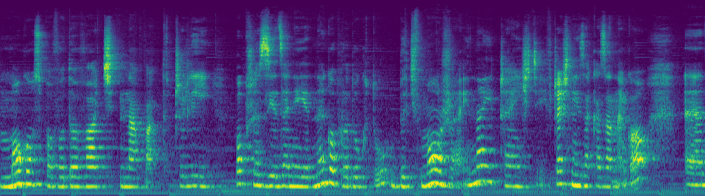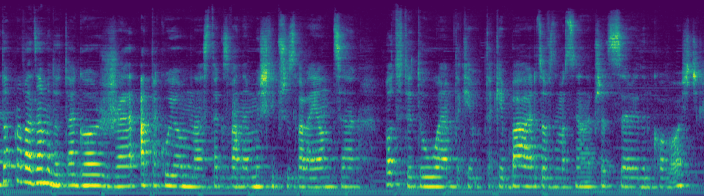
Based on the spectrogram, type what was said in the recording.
mogą spowodować napad, czyli poprzez zjedzenie jednego produktu, być może i najczęściej wcześniej zakazanego, e, doprowadzamy do tego, że atakują nas tak zwane myśli przyzwalające pod tytułem, takie, takie bardzo wzmocnione przez zero-jedynkowość, mm,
